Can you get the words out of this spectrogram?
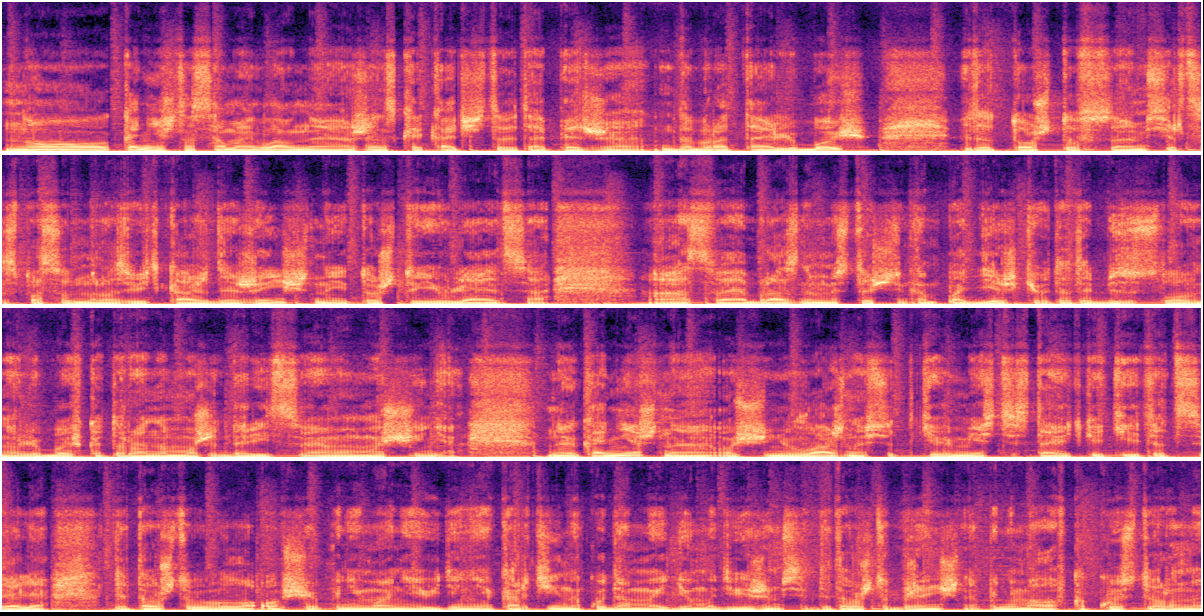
Но, конечно, самое главное женское качество это, опять же, доброта и любовь. Это то, что в своем сердце способна развить каждая женщина и то, что является а, своеобразным источником поддержки. Вот это, безусловно, любовь, которую она может дарить своему мужчине. Ну и, конечно, очень важно все-таки вместе ставить какие-то цели для того, чтобы было общее понимание видение картины, куда мы идем и движемся, для того, чтобы женщина понимала, в какую сторону,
